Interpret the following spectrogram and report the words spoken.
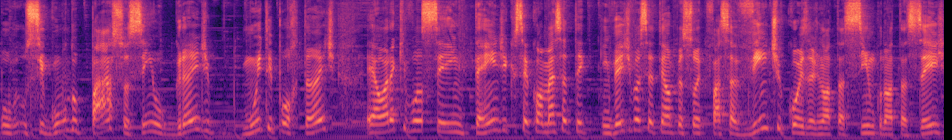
o, o, segundo passo, assim, o grande, muito importante, é a hora que você entende que você começa a ter, em vez de você ter uma pessoa que faça 20 coisas nota 5, nota 6,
